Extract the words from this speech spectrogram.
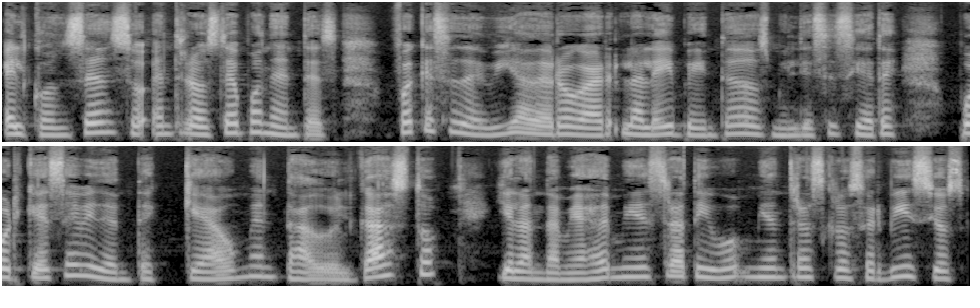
El consenso entre los deponentes fue que se debía derogar la Ley 20 de 2017 porque es evidente que ha aumentado el gasto y el andamiaje administrativo mientras que los servicios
